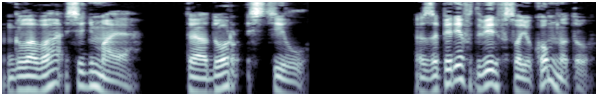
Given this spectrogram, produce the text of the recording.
Глава седьмая. Теодор Стил. Заперев дверь в свою комнату,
